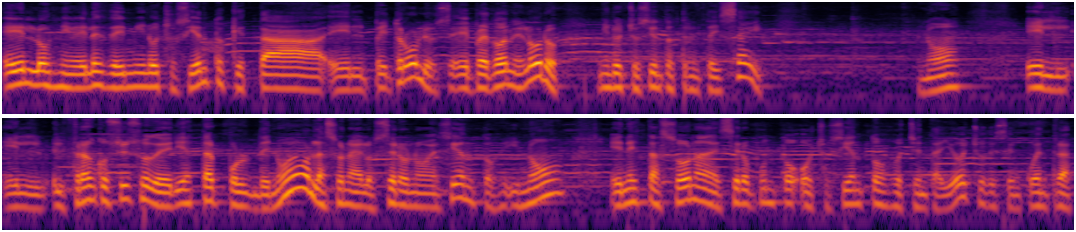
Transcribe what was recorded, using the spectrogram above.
en los niveles de 1800 que está el petróleo, eh, perdón, el oro, 1836, ¿no? El, el, franco suizo debería estar por de nuevo en la zona de los 0,900 y no en esta zona de 0.888 que se encuentra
